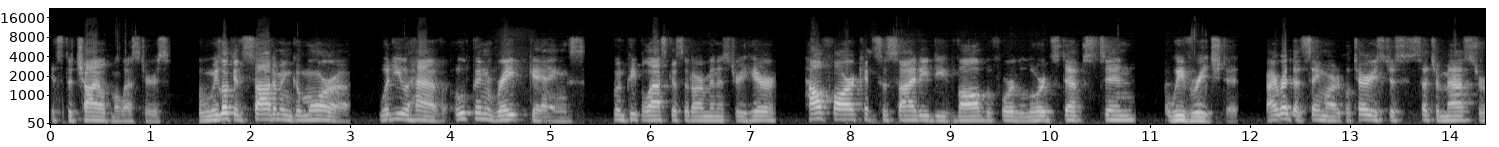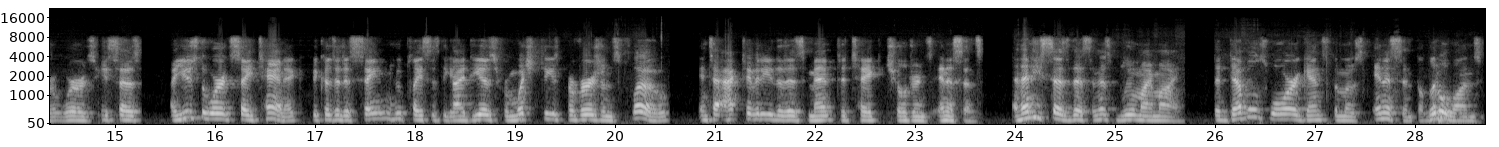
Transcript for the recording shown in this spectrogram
It's the child molesters. When we look at Sodom and Gomorrah, what do you have? Open rape gangs. When people ask us at our ministry here, how far can society devolve before the Lord steps in? We've reached it. I read that same article. Terry's just such a master at words. He says, I use the word satanic because it is Satan who places the ideas from which these perversions flow into activity that is meant to take children's innocence. And then he says this, and this blew my mind. The devil's war against the most innocent, the little ones,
